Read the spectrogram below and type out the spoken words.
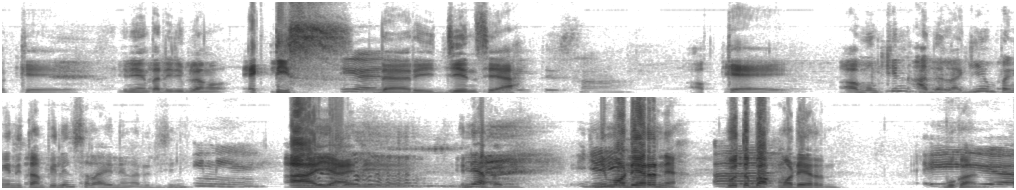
Oke. Ini yang tadi dibilang ektis Iya. dari jeans ya. Itu, ha. Oke. Eh, mungkin ada lagi yang pengen ditampilin selain yang ada di sini? Ini. Ah, iya ini. Ini apa nih? Ini modern ya? Gue eh, tebak modern. Bukan. Iya,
